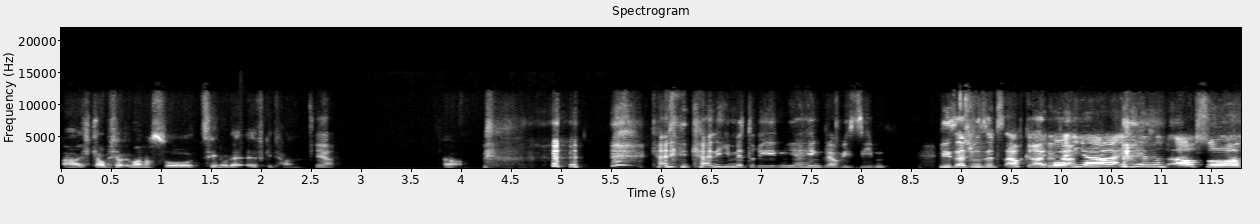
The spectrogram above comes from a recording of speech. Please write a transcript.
ah, ich glaube, ich habe immer noch so zehn oder elf Gitarren. Ja. Ja. kann, kann ich mitreden. Hier hängen, glaube ich, sieben. Lisa, du sitzt auch gerade äh, da. Ja, hier sind auch so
